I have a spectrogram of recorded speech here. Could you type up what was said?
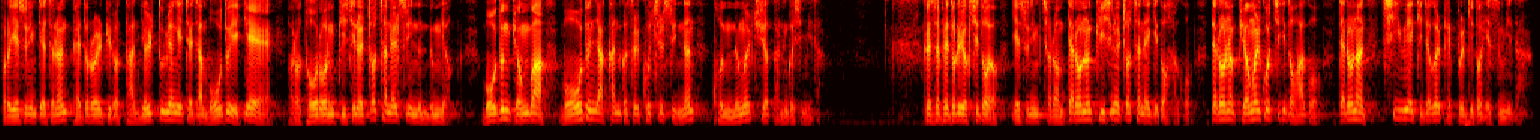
바로 예수님께서는 베드로를 비롯한 열두 명의 제자 모두에게 바로 더러운 귀신을 쫓아낼 수 있는 능력, 모든 병과 모든 약한 것을 고칠 수 있는 권능을 주셨다는 것입니다. 그래서 베드로 역시도 예수님처럼 때로는 귀신을 쫓아내기도 하고 때로는 병을 고치기도 하고 때로는 치유의 기적을 베풀기도 했습니다.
